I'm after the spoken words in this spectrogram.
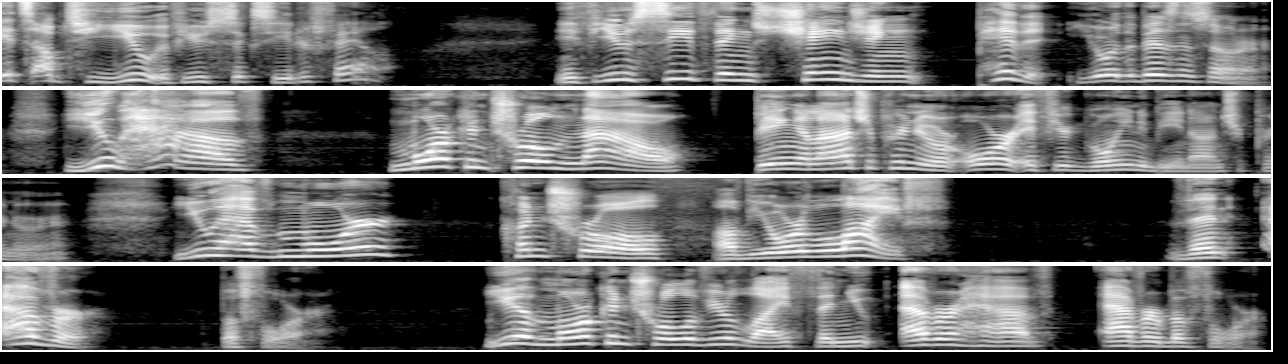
It's up to you if you succeed or fail. If you see things changing, pivot. You're the business owner. You have more control now being an entrepreneur, or if you're going to be an entrepreneur, you have more control of your life than ever before. You have more control of your life than you ever have ever before.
